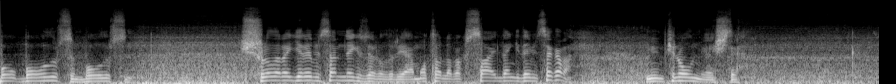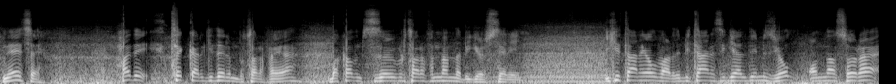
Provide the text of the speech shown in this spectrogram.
Bo- boğulursun, boğulursun. Şuralara girebilsem ne güzel olur ya motorla bak sahilden gidebilsek ama mümkün olmuyor işte. Neyse. Hadi tekrar gidelim bu tarafa ya. Bakalım size öbür tarafından da bir göstereyim. İki tane yol vardı. Bir tanesi geldiğimiz yol. Ondan sonra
